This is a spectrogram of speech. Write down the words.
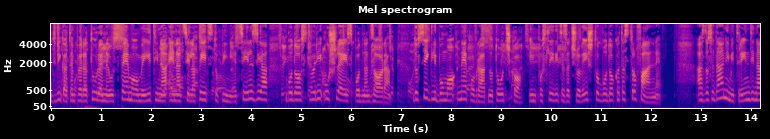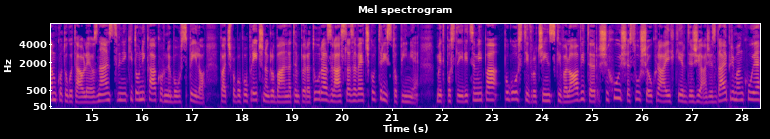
dviga temperature ne uspemo omejiti na 1,5 stopinje Celzija, bodo stvari ušle izpod nadzora. Dosegli bomo nepovratno točko in posledice za človeštvo bodo katastrofalne. A z dosedanjimi trendi nam, kot ugotavljajo znanstveniki, to nikakor ne bo uspelo, pač pa bo povprečna globalna temperatura zrasla za več kot 3 stopinje. Med posledicami pa pogosti vročinski valovi ter še hujše suše v krajih, kjer dežja že zdaj primankuje,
